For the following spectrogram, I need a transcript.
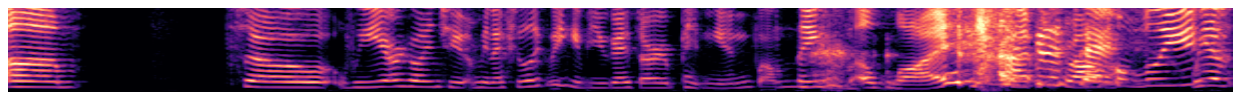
Um, so we are going to. I mean, I feel like we give you guys our opinions on things a lot. Gonna say, probably. We have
